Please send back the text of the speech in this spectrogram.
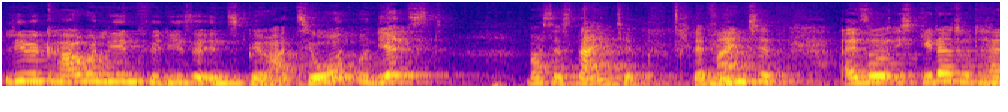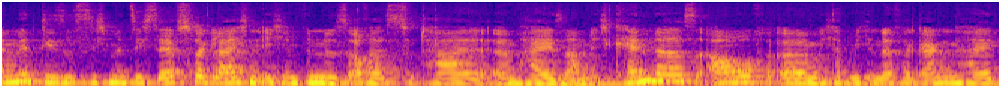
liebe Caroline, für diese Inspiration. Und jetzt, was ist dein Tipp, Steffi? Mein Tipp, also ich gehe da total mit, dieses sich mit sich selbst vergleichen. Ich empfinde das auch als total ähm, heilsam. Ich kenne das auch. Ähm, ich habe mich in der Vergangenheit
